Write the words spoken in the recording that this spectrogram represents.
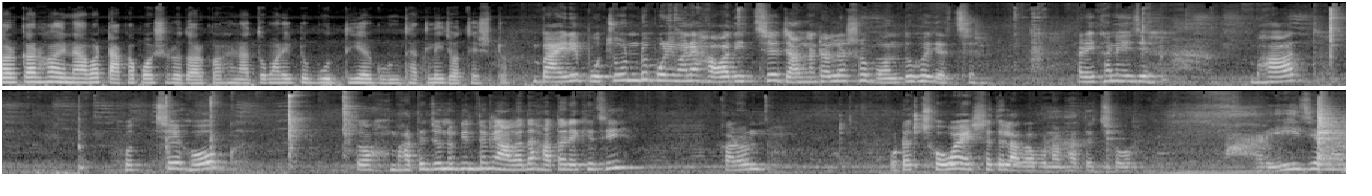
দরকার হয় না, আবার টাকা পয়সারও দরকার হয় না। তোমার একটু বুদ্ধি আর গুণ থাকলেই যথেষ্ট। বাইরে প্রচণ্ড পরিমাণে হাওয়া দিচ্ছে, জানলা টাল্লা সব বন্ধ হয়ে যাচ্ছে। আর এখানে এই যে ভাত হচ্ছে, হোক। তো ভাতের জন্য কিন্তু আমি আলাদা হাতা রেখেছি, কারণ ওটা ছোঁয়া, এর সাথে লাগাবো না ভাতের ছোঁয়া। আর এই যে আমার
